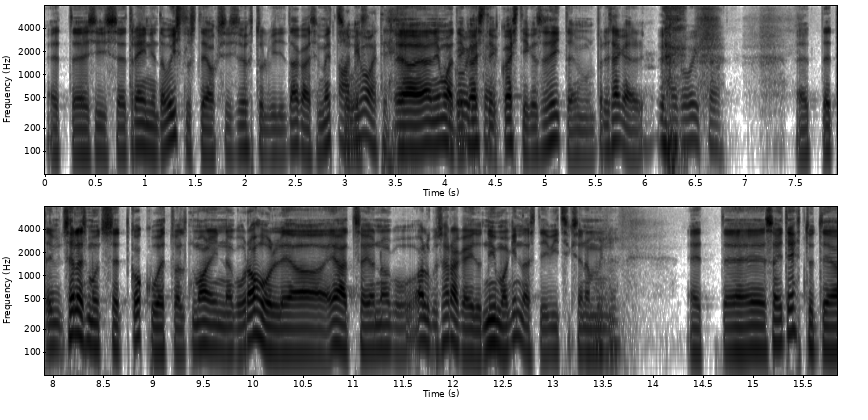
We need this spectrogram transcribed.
et eh, siis eh, treenida võistluste jaoks, siis õhtul viidi tagasi metsa uuesti. ja, ja niimoodi kasti, kastiga sa sõita, päris äge oli. väga huvitav et, et selles mõttes, et kokkuvõtvalt ma olin nagu rahul ja hea, et sai nagu algus ära käidud, nüüd ma kindlasti ei viitsiks enam minna mm. -hmm et sai tehtud ja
